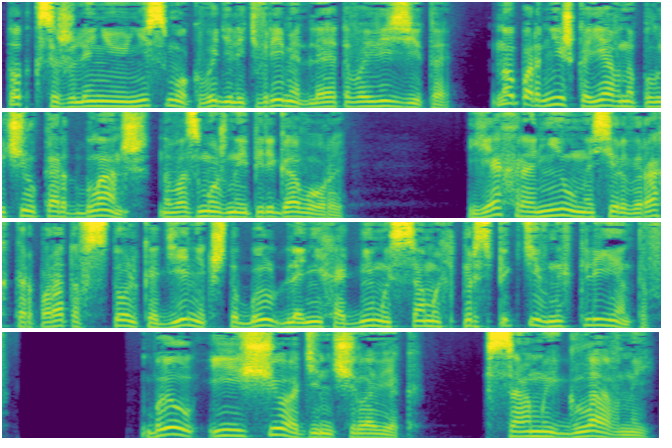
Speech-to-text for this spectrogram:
Тот, к сожалению, не смог выделить время для этого визита, но парнишка явно получил карт-бланш на возможные переговоры. Я хранил на серверах корпоратов столько денег, что был для них одним из самых перспективных клиентов. Был и еще один человек, самый главный,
